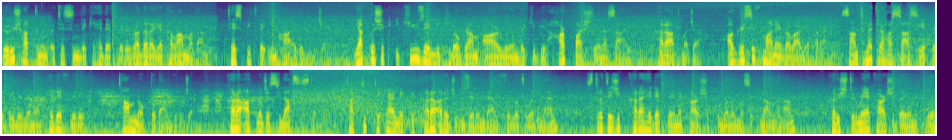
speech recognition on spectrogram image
görüş hattının ötesindeki hedefleri radara yakalanmadan tespit ve imha edebilecek. Yaklaşık 250 kilogram ağırlığındaki bir harp başlığına sahip kara atmaca, agresif manevralar yaparak santimetre hassasiyetle belirlenen hedefleri tam noktadan vuracak. Kara atmaca silah sistemi, taktik tekerlekli kara aracı üzerinden fırlatılabilen, stratejik kara hedeflerine karşı kullanılması planlanan, karıştırmaya karşı dayanıklı,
